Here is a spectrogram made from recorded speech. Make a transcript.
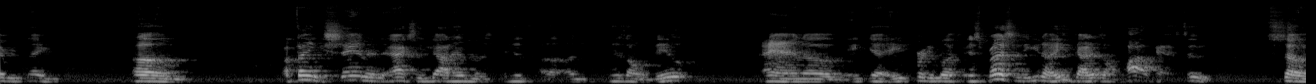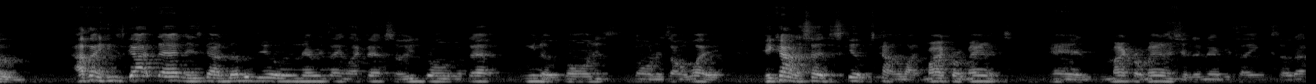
everything. Um, I think Shannon actually got him his his, uh, his own deal, and um, he, yeah, he's pretty much, especially you know, he's got his own podcast too. So I think he's got that, and he's got another deal and everything like that. So he's rolling with that, you know, going his going his own way. He kind of said the skip was kind of like micromanage and micromanaging and everything. So that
